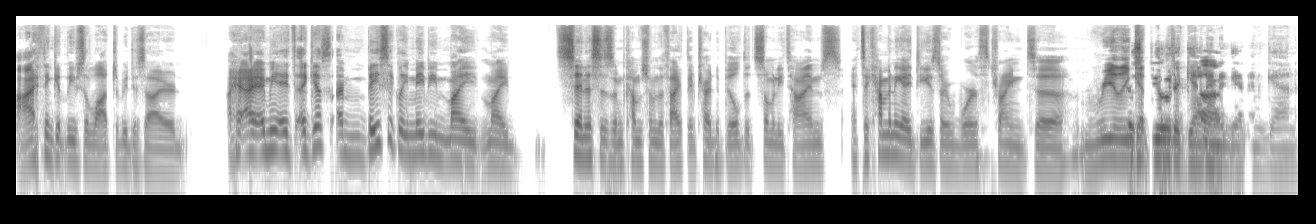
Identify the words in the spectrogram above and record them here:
I think it leaves a lot to be desired. I I, mean, it's, I guess I'm basically maybe my my cynicism comes from the fact they've tried to build it so many times. It's like how many ideas are worth trying to really just get do it again done. and again and again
